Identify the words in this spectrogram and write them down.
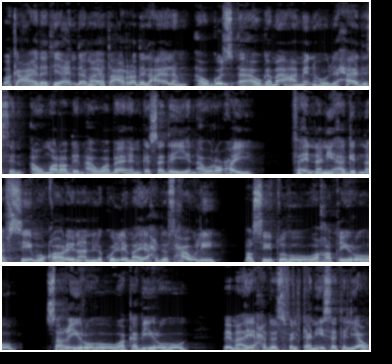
وكعادتي عندما يتعرض العالم أو جزء أو جماعة منه لحادث أو مرض أو وباء جسدي أو روحي فإنني أجد نفسي مقارنا لكل ما يحدث حولي بسيطه وخطيره صغيره وكبيره بما يحدث في الكنيسة اليوم.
